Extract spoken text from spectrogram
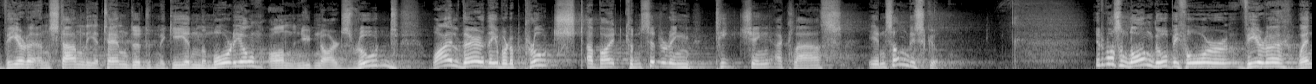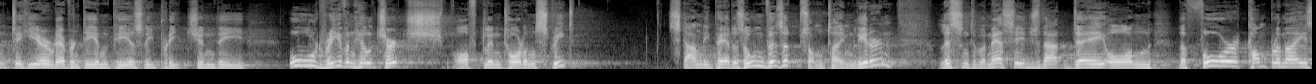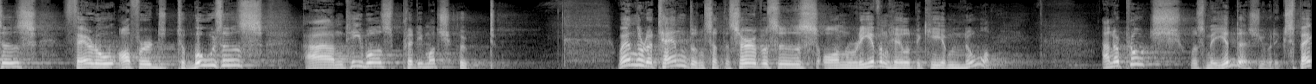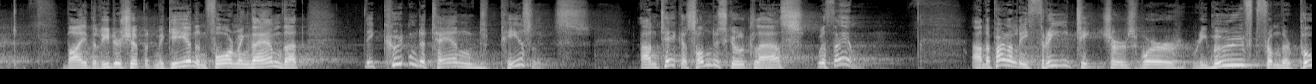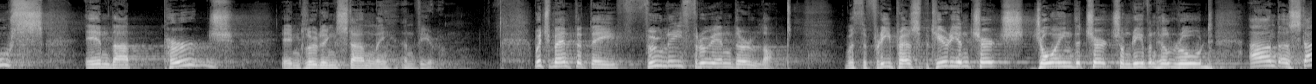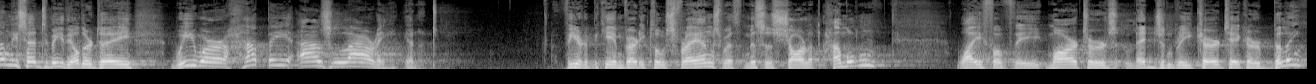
Vera and Stanley attended McGean Memorial on the Newtownards Road. While there, they were approached about considering teaching a class in Sunday school. It wasn't long, though, before Vera went to hear Reverend Ian Paisley preach in the Old Ravenhill Church off Glentoran Street. Stanley paid his own visit some time later, listened to a message that day on the four compromises Pharaoh offered to Moses, and he was pretty much hooked. When their attendance at the services on Ravenhill became known, an approach was made, as you would expect, by the leadership at McGean, informing them that they couldn't attend Paisley's and take a Sunday school class with them. And apparently, three teachers were removed from their posts in that purge, including Stanley and Vera, which meant that they fully threw in their lot with the Free Presbyterian Church, joined the church on Ravenhill Road, and as Stanley said to me the other day, we were happy as Larry in it. Vera became very close friends with Mrs. Charlotte Hamilton, wife of the martyr's legendary caretaker Billy.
